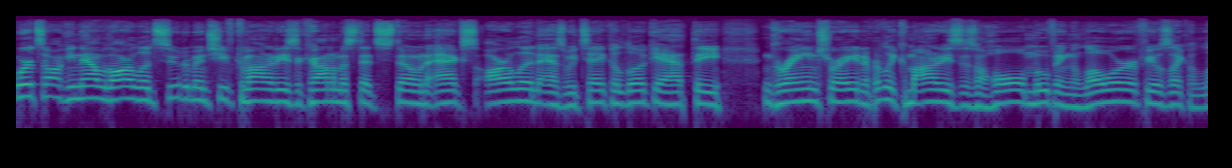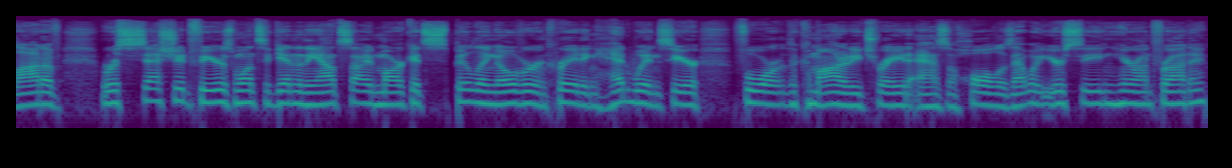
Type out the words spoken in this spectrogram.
We're talking now with Arlan Suderman, Chief Commodities Economist at StoneX. Arlan, as we take a look at the grain trade and really commodities as a whole moving lower, it feels like a lot of recession fears once again in the outside markets spilling over and creating headwinds here for the commodity trade as a whole. Is that what you're seeing here on Friday?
